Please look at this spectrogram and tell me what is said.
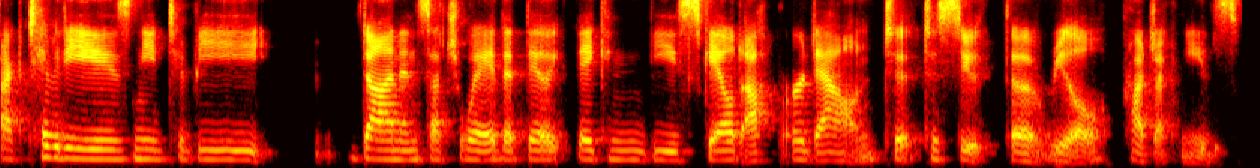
activities need to be done in such a way that they, they can be scaled up or down to, to suit the real project needs.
